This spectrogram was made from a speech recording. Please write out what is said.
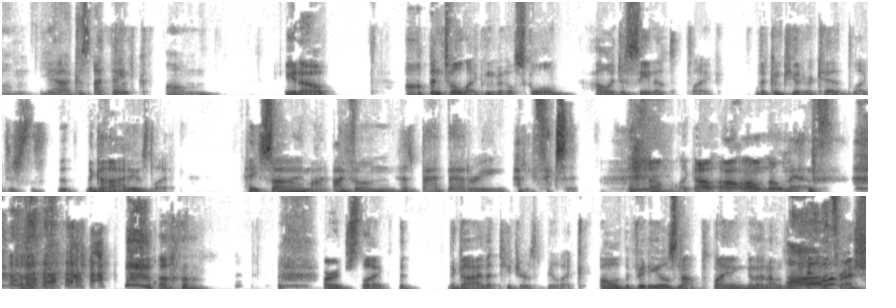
Um, yeah, because I think, um, you know, up until like middle school, I was just seen as like the computer kid, like just the, the guy who's like, "Hey, Sai, my iPhone has bad battery. How do you fix it?" I'm like, "I, I, I don't know, man." Uh, or just like the the guy that teachers would be like, "Oh, the video's not playing," and then I would like Oh. hit refresh,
